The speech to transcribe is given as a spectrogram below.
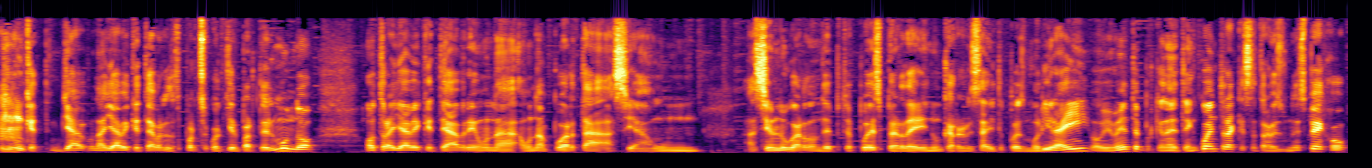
que ya una llave que te abre las puertas a cualquier parte del mundo. Otra llave que te abre una, una puerta hacia un, hacia un lugar donde te puedes perder y nunca regresar y te puedes morir ahí, obviamente, porque nadie te encuentra, que es a través de un espejo.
